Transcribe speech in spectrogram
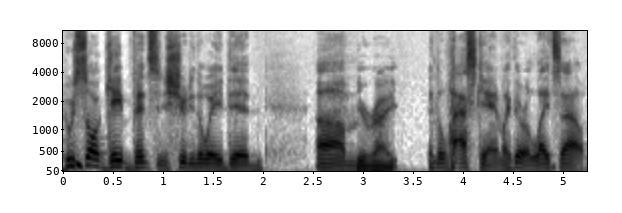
who saw Gabe Vincent shooting the way he did um, You're right. in the last game? Like they were lights out.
